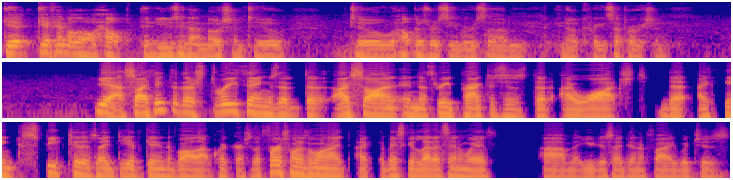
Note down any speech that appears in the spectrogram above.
give give him a little help in using that motion to to help his receivers, um, you know, create separation. Yeah, so I think that there's three things that, that I saw in, in, the three practices that I watched that I think speak to this idea of getting the ball out quicker. So the first one is the one I, I basically let us in with um, that you just identified, which is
